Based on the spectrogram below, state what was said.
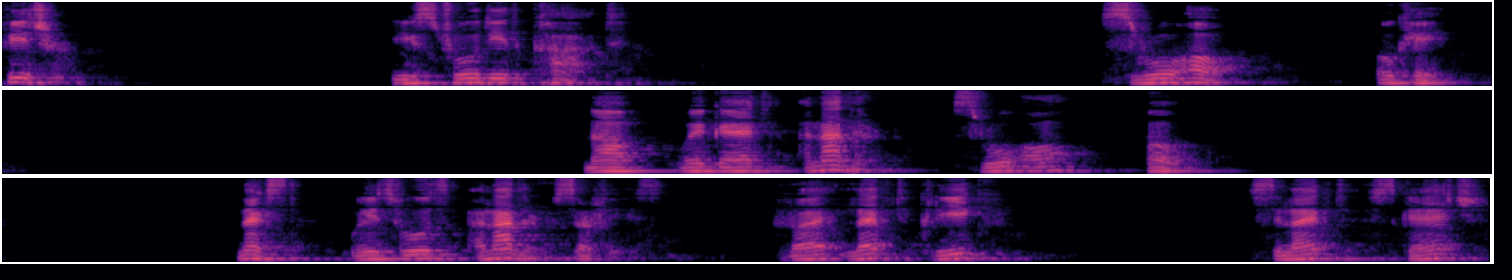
Feature Extruded cut Through all OK. Now we get another through all hole. Next, we choose another surface. Right, left click, select sketch,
